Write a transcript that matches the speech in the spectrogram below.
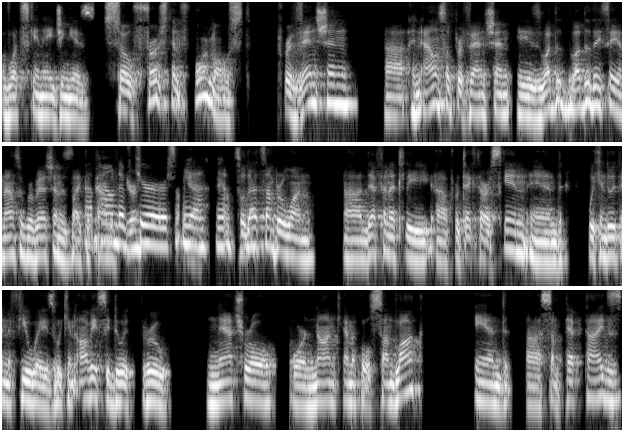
of what skin aging is. So first and foremost, prevention, uh, an ounce of prevention is what do, what do they say? An ounce of prevention is like a, a pound, pound, of, cure? cure, or something. Yeah. yeah. yeah. So that's number one. Uh, definitely uh, protect our skin and we can do it in a few ways. We can obviously do it through natural or non-chemical sunblock and uh, some peptides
